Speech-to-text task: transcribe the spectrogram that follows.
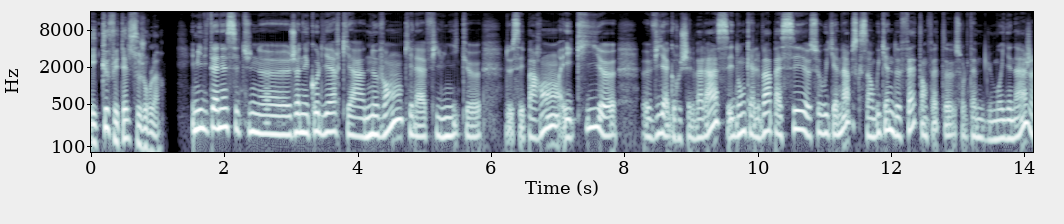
et que fait-elle ce jour-là? Émilie Tanet, c'est une euh, jeune écolière qui a 9 ans, qui est la fille unique euh, de ses parents et qui euh, vit à Gruchel-Valas. Et donc, elle va passer ce week-end-là, parce que c'est un week-end de fête, en fait, sur le thème du Moyen-Âge.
